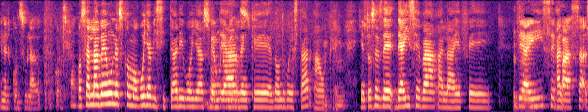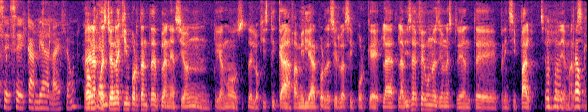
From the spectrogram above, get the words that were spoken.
en el consulado que le corresponde. O sea, la B1 es como voy a visitar y voy a B1, sondear B2. en qué, dónde voy a estar. Ah, ok. Ujú. Y entonces de, de ahí se va a la De ahí se Al- pasa, se, se cambia a la F1. Hay una Ok. cuestión aquí importante de planeación, digamos, de logística familiar, por decirlo así, porque la, la visa F1 es de un estudiante principal, se le puede Ujú, llamar así. Ok.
